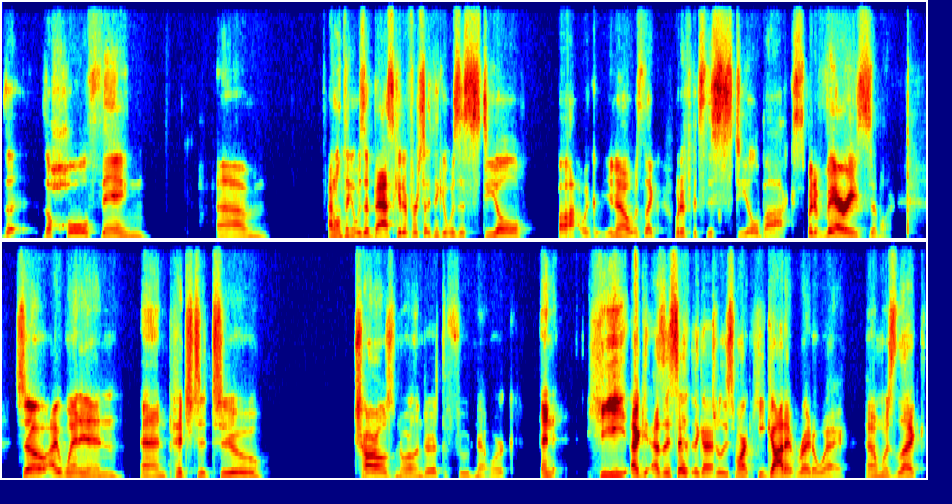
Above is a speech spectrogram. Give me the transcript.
the the whole thing, um, I don't think it was a basket at first. I think it was a steel box. You know, it was like, what if it's this steel box? But it very similar. So I went in and pitched it to Charles Nordlander at the Food Network. And he, as I said, the guy's really smart. He got it right away. and was like,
